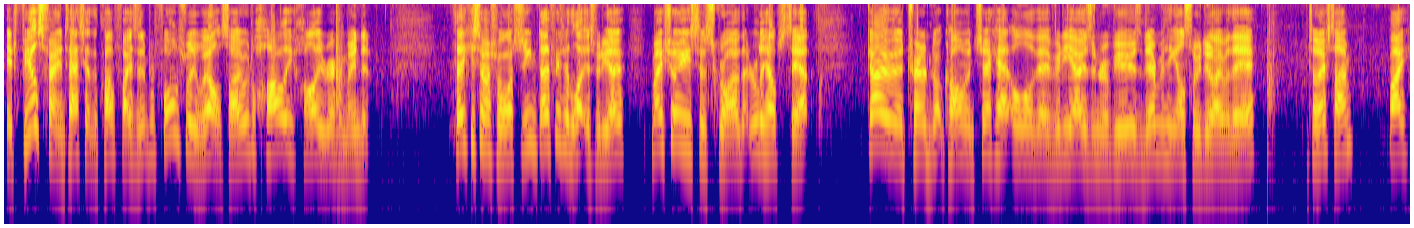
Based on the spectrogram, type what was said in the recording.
It feels fantastic at the club face and it performs really well, so I would highly, highly recommend it. Thank you so much for watching. Don't forget to like this video. Make sure you subscribe, that really helps us out. Go over to tredam.com and check out all of our videos and reviews and everything else we do over there. Until next time, bye.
